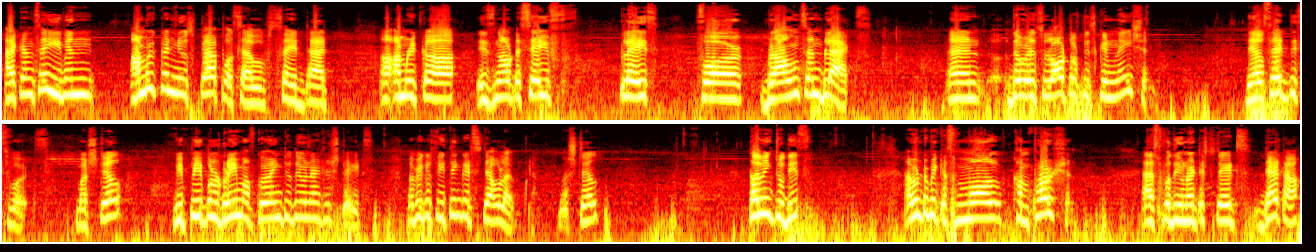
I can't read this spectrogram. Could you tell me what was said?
I can say even American newspapers have said that uh, America is not a safe place for browns and blacks, and there is a lot of discrimination. They have said these words, but still, we people dream of going to the United States, but because we think it's developed. But still, coming to this, I want to make a small comparison. As per the United States data,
